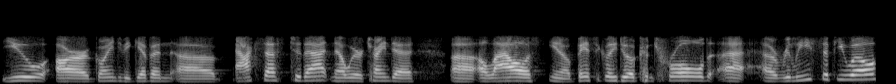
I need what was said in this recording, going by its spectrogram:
you are going to be given uh, access to that. Now we're trying to uh, allow us, you know, basically do a controlled uh, release, if you will,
